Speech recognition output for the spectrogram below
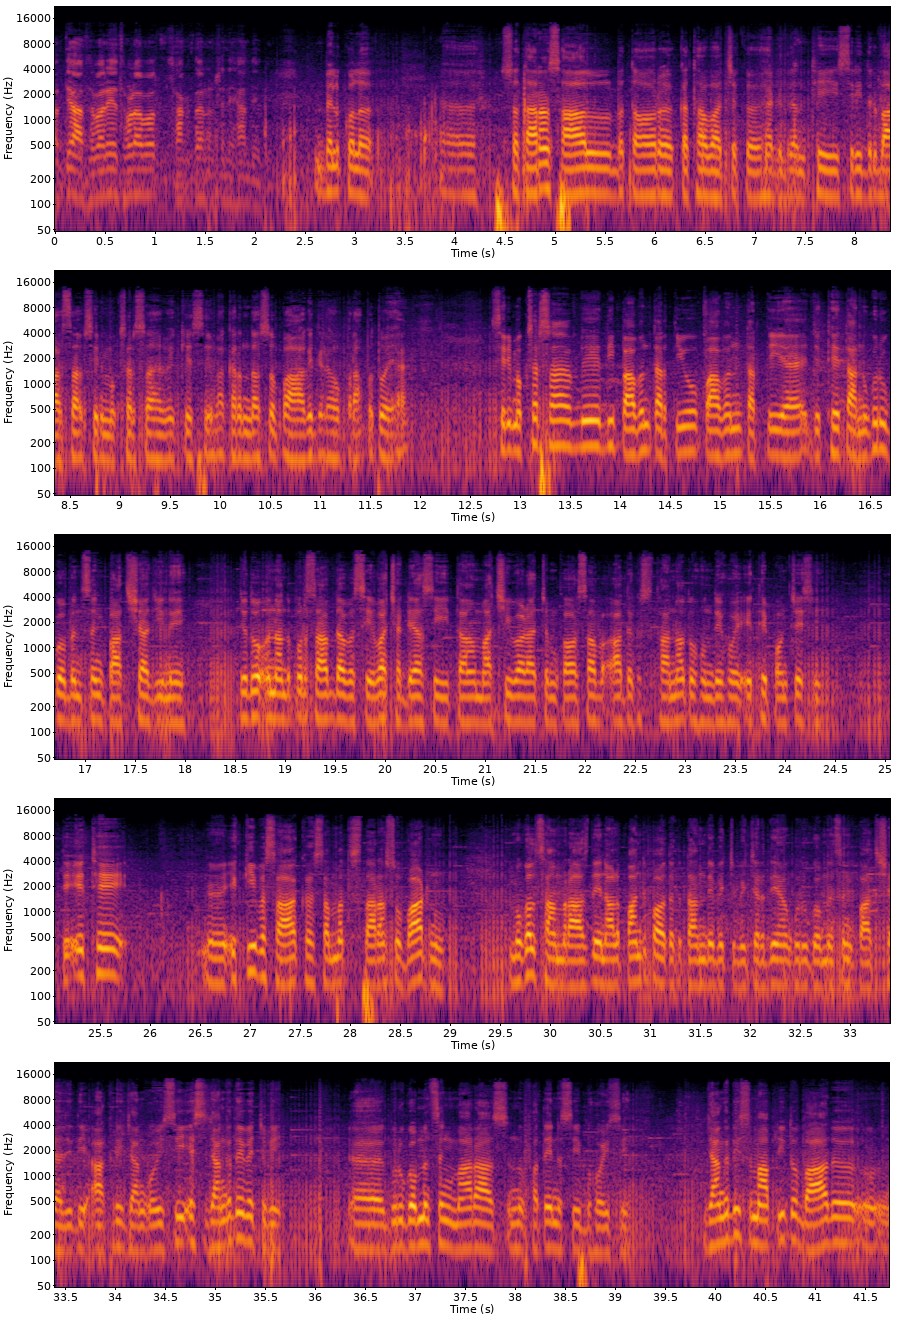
ਇਤਿਹਾਸ ਬਾਰੇ ਥੋੜਾ ਬਹੁਤ ਸੰਗਤਾਂ ਨੂੰ ਸੁਨੇਹਾ ਦੇ ਦਿਓ ਬਿਲਕੁਲ ਅ, 17 ਸਾਲ ਬਤੌਰ ਕਥਾਵਾਚਕ ਹੈਡ ਗ੍ਰੰਥੀ ਸ੍ਰੀ ਦਰਬਾਰ ਸਾਹਿਬ ਸ੍ਰੀ ਮੁਕਤਸਰ ਸਾਹਿਬ ਵਿਖੇ ਸੇਵਾ ਕਰਨ ਦਾ ਸੁਭਾਗ ਜਿਹੜਾ ਉਹ ਪ੍ਰਾਪਤ ਹੋਇਆ ਹੈ। ਸ੍ਰੀ ਮੁਕਤਸਰ ਸਾਹਿਬ ਦੀ ਪਾਵਨ ਧਰਤੀ ਉਹ ਪਾਵਨ ਧਰਤੀ ਹੈ ਜਿੱਥੇ ਧੰਨ ਗੁਰੂ ਗੋਬਿੰਦ ਸਿੰਘ ਪਾਤਸ਼ਾਹ ਜੀ ਨੇ ਜਦੋਂ ਅਨੰਦਪੁਰ ਸਾਹਿਬ ਦਾ ਵਸੇਵਾ ਛੱਡਿਆ ਸੀ ਤਾਂ ਮਾਛੀਵਾੜਾ ਚਮਕੌਰ ਸਾਹਿਬ ਆਦਿਕ ਸਥਾਨਾਂ ਤੋਂ ਹੁੰਦੇ ਹੋਏ ਇੱਥੇ ਪਹੁੰਚੇ ਸੀ। ਤੇ ਇੱਥੇ ਅ, 21 ਵਿਸਾਖ ਸੰਮਤ 1762 ਨੂੰ ਮੁਗਲ ਸਾਮਰਾਜ ਦੇ ਨਾਲ ਪੰਜ ਭੌਤਿਕ ਤਨ ਦੇ ਵਿੱਚ ਵਿਚਰਦਿਆਂ ਗੁਰੂ ਗੋਬਿੰਦ ਸਿੰਘ ਪਾਤਸ਼ਾਹ ਜੀ ਦੀ ਆਖਰੀ ਜੰਗ ਹੋਈ ਸੀ। ਇਸ ਜੰਗ ਦੇ ਵਿੱਚ ਵੀ ਗੁਰੂ ਗੋਬਿੰਦ ਸਿੰਘ ਮਹਾਰਾਜ ਨੂੰ ਫਤਿਹ ਨਸੀਬ ਹੋਈ ਸੀ। ਜੰਗ ਦੀ ਸਮਾਪਤੀ ਤੋਂ ਬਾਅਦ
